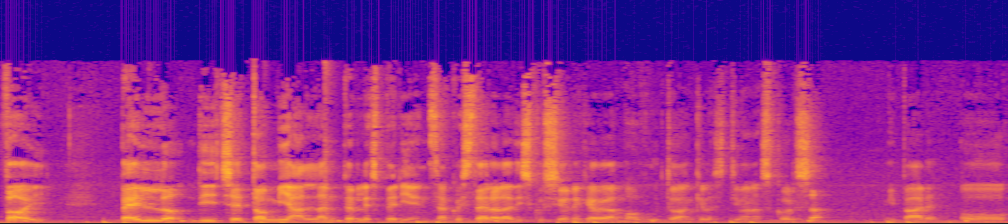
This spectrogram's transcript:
Poi Pello dice Tommy Allan per l'esperienza. Questa era la discussione che avevamo avuto anche la settimana scorsa, mi pare, o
